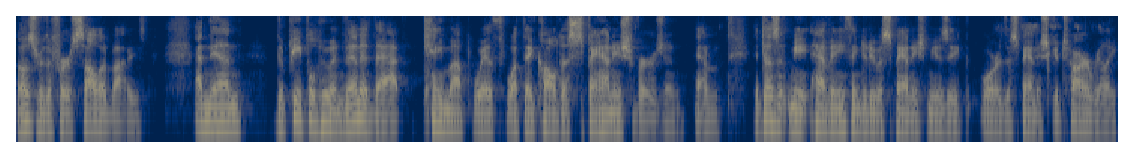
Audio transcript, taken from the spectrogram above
Those were the first solid bodies. And then the people who invented that came up with what they called a Spanish version. And it doesn't mean, have anything to do with Spanish music or the Spanish guitar, really.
